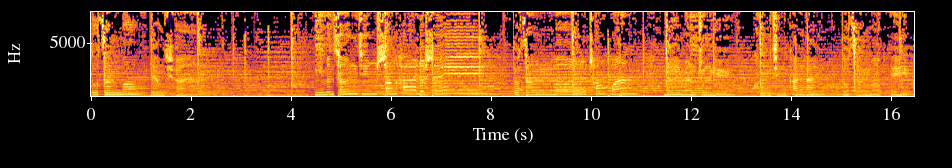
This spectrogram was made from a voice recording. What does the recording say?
都怎么两全？你们曾经伤害了谁，都怎么偿还？你们终于苦尽甘来，都怎么陪伴？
